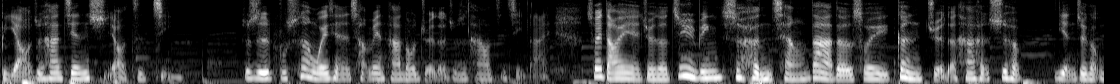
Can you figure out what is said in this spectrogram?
不要，就是他坚持要自己。就是不是很危险的场面，他都觉得就是他要自己来，所以导演也觉得金宇彬是很强大的，所以更觉得他很适合演这个五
